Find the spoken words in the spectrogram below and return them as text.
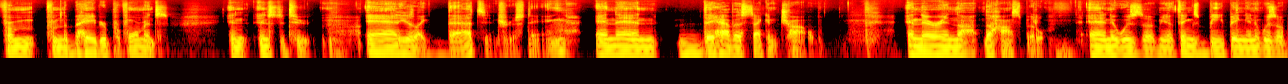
from from the Behavior Performance in, Institute, and he's like, "That's interesting." And then they have a second child, and they're in the the hospital, and it was uh, you know things beeping, and it was a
